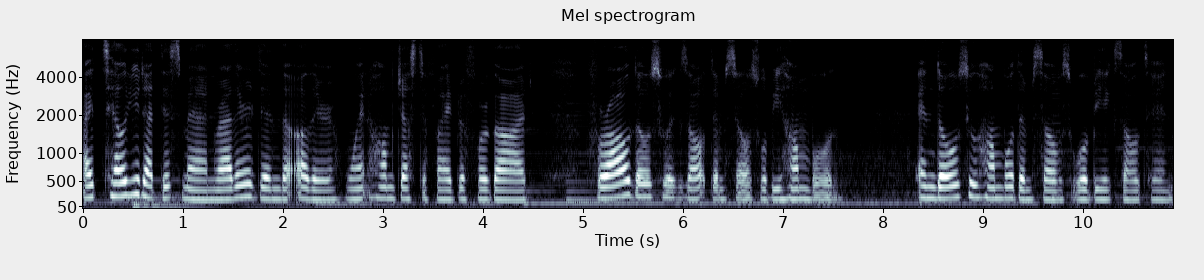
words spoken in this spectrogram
I tell you that this man, rather than the other, went home justified before God. For all those who exalt themselves will be humbled, and those who humble themselves will be exalted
